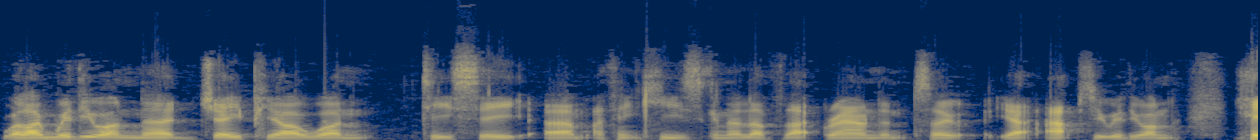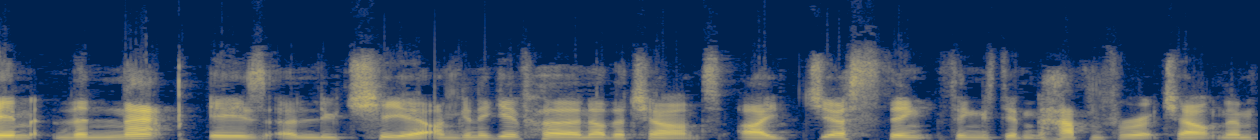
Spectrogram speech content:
Well, I'm with you on uh, JPR One TC. Um, I think he's going to love that ground. And so, yeah, absolutely with you on him. The nap is Luccia. I'm going to give her another chance. I just think things didn't happen for her at Cheltenham.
